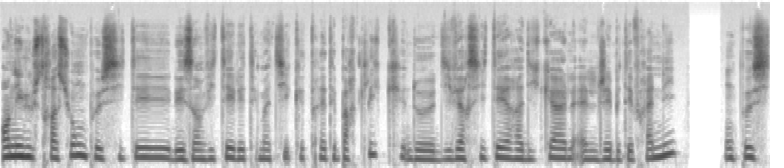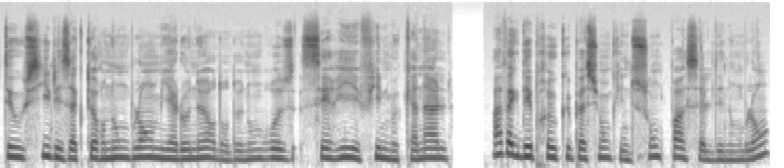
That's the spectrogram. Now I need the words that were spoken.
En illustration, on peut citer les invités et les thématiques traitées par Click de diversité radicale LGBT friendly. On peut citer aussi les acteurs non blancs mis à l'honneur dans de nombreuses séries et films canal avec des préoccupations qui ne sont pas celles des non-blancs.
